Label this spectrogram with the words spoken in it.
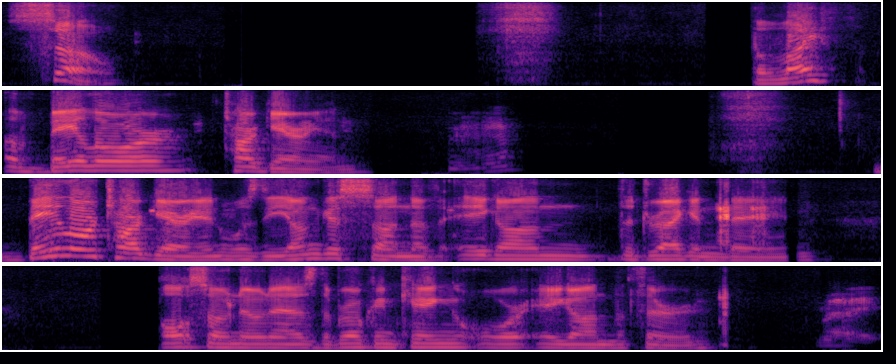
So, The life of Baelor Targaryen. hmm Baelor Targaryen was the youngest son of Aegon the Dragonbane, also known as the Broken King or Aegon III. Right.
